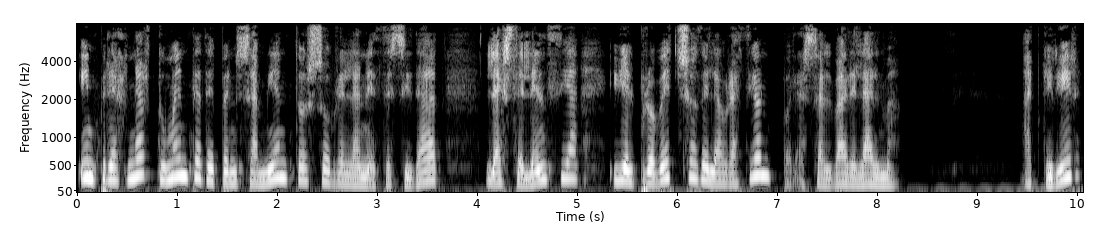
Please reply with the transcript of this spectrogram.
impregnar tu mente de pensamientos sobre la necesidad, la excelencia y el provecho de la oración para salvar el alma. Adquirir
